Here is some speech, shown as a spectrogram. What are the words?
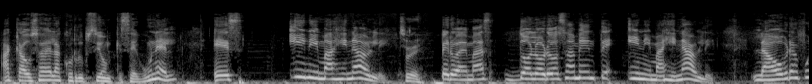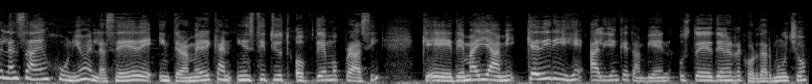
a causa de la corrupción que, según él, es inimaginable, Sí. pero además dolorosamente inimaginable. La obra fue lanzada en junio en la sede de Inter-American Institute of Democracy que, de Miami, que dirige alguien que también ustedes deben recordar mucho,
